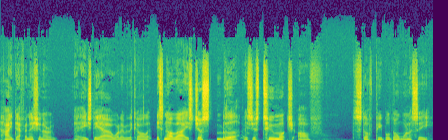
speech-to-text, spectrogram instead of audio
high definition or HDR, whatever they call it. It's not that. It's just blah. It's just too much of stuff people don't want to see.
